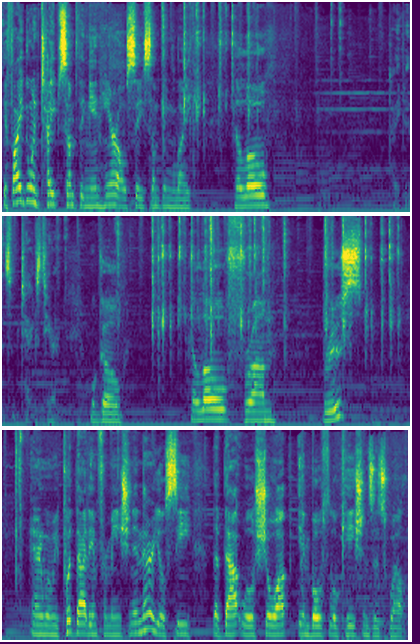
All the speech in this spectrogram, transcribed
If I go and type something in here, I'll say something like, hello. Type in some text here. We'll go, hello from Bruce. And when we put that information in there, you'll see that that will show up in both locations as well.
